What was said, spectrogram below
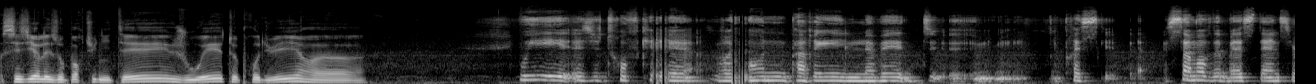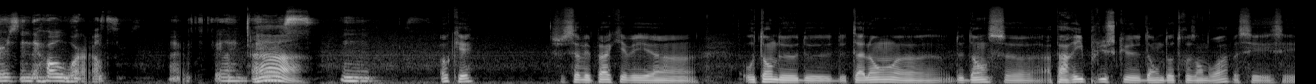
saisir les opportunités, jouer, te produire. Euh. Oui, je trouve que vraiment Paris, il avait du- euh, presque some of the best dancers in the whole world. I feel in Ah. Mm. Ok. Je savais pas qu'il y avait euh, autant de, de, de talents euh, de danse euh, à Paris plus que dans d'autres endroits. Bah, c'est, c'est,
